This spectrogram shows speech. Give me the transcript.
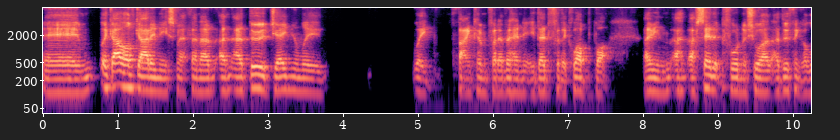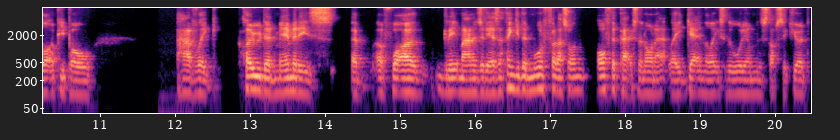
Um, like I love Gary Naismith, and I and I do genuinely like thank him for everything that he did for the club. But I mean, I, I've said it before in the show. I, I do think a lot of people have like clouded memories of, of what a great manager he is. I think he did more for us on off the pitch than on it, like getting the likes of the Orium and stuff secured.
